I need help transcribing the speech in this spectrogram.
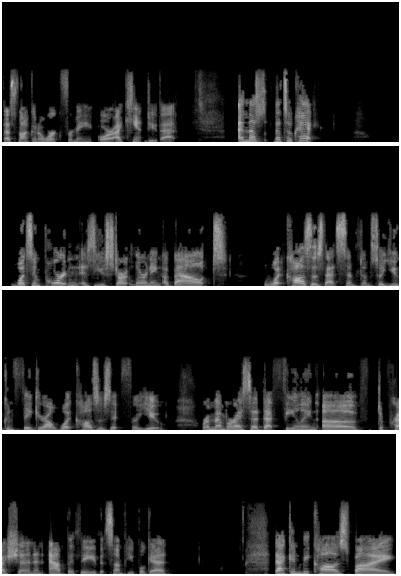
that's not going to work for me or i can't do that. And that's that's okay what's important is you start learning about what causes that symptom so you can figure out what causes it for you. Remember i said that feeling of depression and apathy that some people get? That can be caused by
